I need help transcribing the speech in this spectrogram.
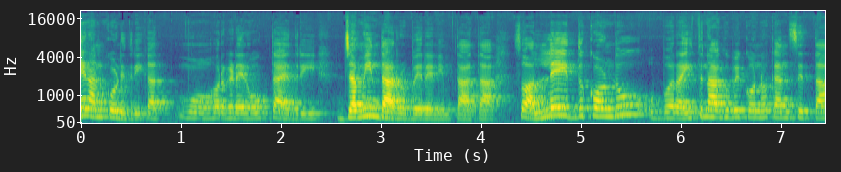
ಏನು ಅನ್ಕೊಂಡಿದ್ರಿ? ಈಗ ಹೊರಗಡೆ ಹೋಗ್ತಾ ಇದ್ರಿ ಜಮೀನ್ದಾರರು ಬೇರೆ ನಿಮ್ಮ ತಾತ. ಸೊ ಅಲ್ಲೇ ಇದ್ದುಕೊಂಡು ಒಬ್ಬ ರೈತನಾಗಬೇಕು ಅನ್ನೋ ಕನಸಿತ್ತಾ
